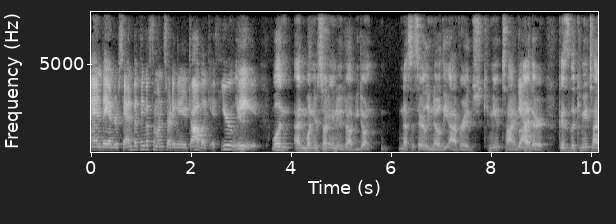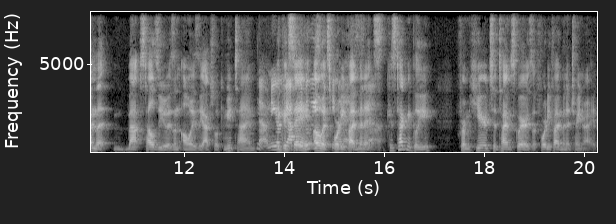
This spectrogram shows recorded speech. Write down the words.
And they understand. But think of someone starting a new job. Like if you're You- late, Well, and, and when you're starting a new job, you don't necessarily know the average commute time Yeah. either. Because the commute time that Maps tells you isn't always the actual commute time. no, New York, you could have to leave at say, oh, it's 45 minutes. minutes. Because technically, from here to Times Square is a 45 minute train ride.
